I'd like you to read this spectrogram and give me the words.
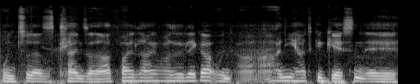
und so das kleine Salatbeilage war sehr lecker. Und Ani hat gegessen äh,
